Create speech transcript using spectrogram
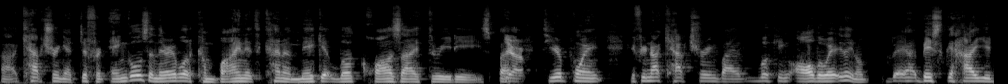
uh, capturing at different angles, and they're able to combine it to kind of make it look quasi 3ds. But yeah. to your point, if you're not capturing by looking all the way, you know, basically how you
